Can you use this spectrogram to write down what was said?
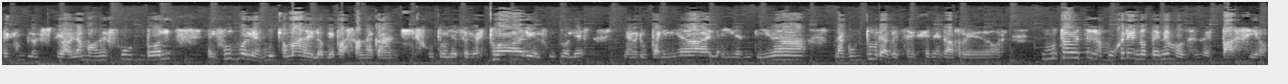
por ejemplo, si hablamos de fútbol, el fútbol es mucho más de lo que pasa en la cancha. El fútbol es el vestuario, el fútbol es la grupalidad, la identidad, la cultura que se genera alrededor. Y muchas veces las mujeres no tenemos ese espacio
